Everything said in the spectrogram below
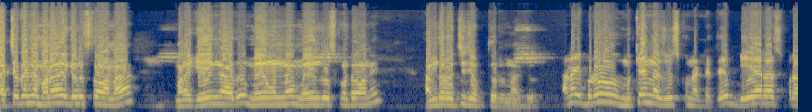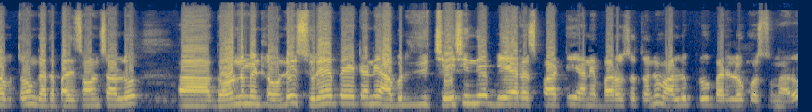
ఖచ్చితంగా మనమే గెలుస్తామన్నా మనకేం కాదు మేము ఉన్నాం మేము చూసుకుంటామని అందరు వచ్చి చెప్తారు నాకు. అన్న ఇప్పుడు ముఖ్యంగా చూసుకున్నట్టయితే బీఆర్ఎస్ ప్రభుత్వం గత పది సంవత్సరాలు గవర్నమెంట్లో ఉండి సూర్యాపేటని అభివృద్ధి చేసిందే బీఆర్ఎస్ పార్టీ అనే భరోసాతోని వాళ్ళు ఇప్పుడు బరిలోకి వస్తున్నారు.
